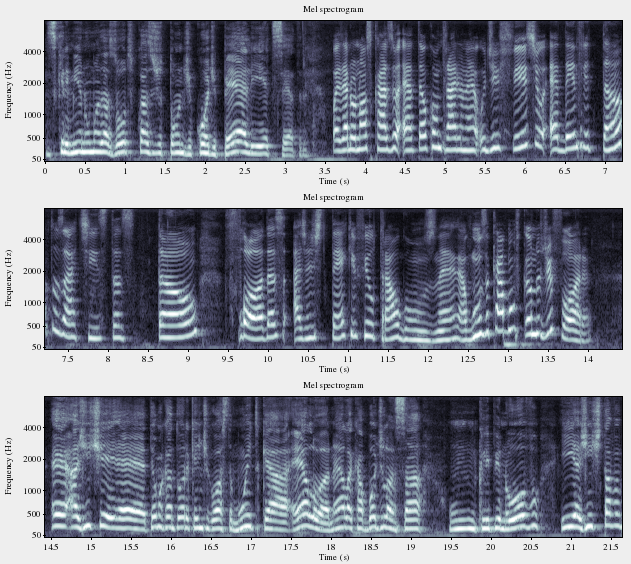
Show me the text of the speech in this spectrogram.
discriminam uma das outras por causa de tom de cor de pele e etc. Pois é, no nosso caso é até o contrário, né? O difícil é dentre tantos artistas tão fodas, a gente ter que filtrar alguns, né? Alguns acabam ficando de fora. É, a gente é, tem uma cantora que a gente gosta muito, que é a Eloa, né? Ela acabou de lançar um, um clipe novo e a gente tava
